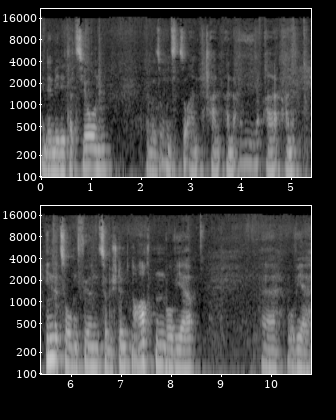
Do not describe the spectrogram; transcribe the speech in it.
in der Meditation, wenn wir so uns so an, an, an, an hingezogen fühlen zu bestimmten Orten, wo wir, äh, wo wir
